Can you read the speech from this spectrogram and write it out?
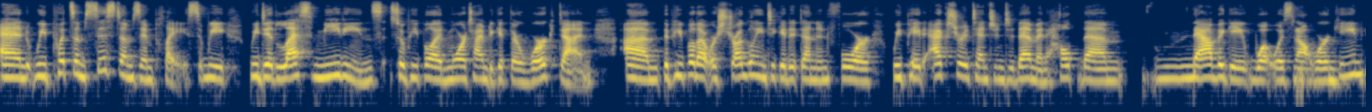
and we put some systems in place. We we did less meetings so people had more time to get their work done. Um, the people that were struggling to get it done in four, we paid extra attention to them and helped them navigate what was not mm-hmm. working.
